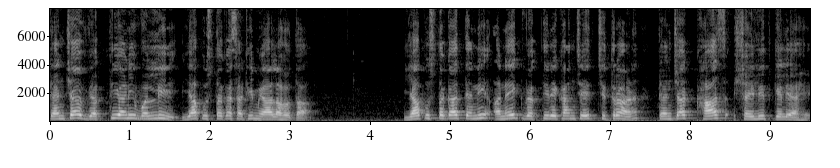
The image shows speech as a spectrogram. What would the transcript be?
त्यांच्या व्यक्ती आणि वल्ली या पुस्तकासाठी मिळाला होता. या पुस्तकात त्यांनी अनेक व्यक्तिरेखांचे चित्रण त्यांच्या खास शैलीत केले आहे.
